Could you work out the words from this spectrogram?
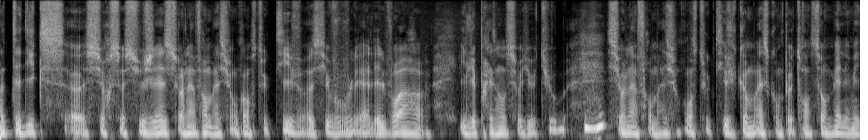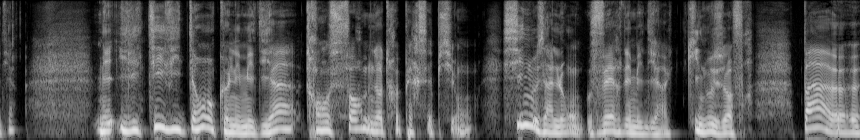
un TEDx euh, sur ce sujet, sur l'information constructive. Euh, Si vous voulez aller le voir, euh, il est présent sur YouTube, Mhm. sur l'information constructive et comment est-ce qu'on peut transformer les médias. Mais il est évident que les médias transforment notre perception. Si nous allons vers des médias qui nous offrent pas, euh,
